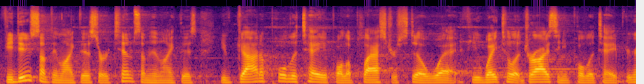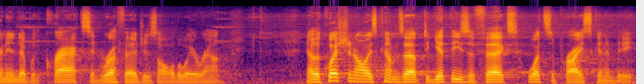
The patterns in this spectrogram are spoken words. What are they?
If you do something like this or attempt something like this, you've got to pull the tape while the plaster's still wet. If you wait till it dries and you pull the tape, you're going to end up with cracks and rough edges all the way around. Now the question always comes up, to get these effects, what's the price going to be?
